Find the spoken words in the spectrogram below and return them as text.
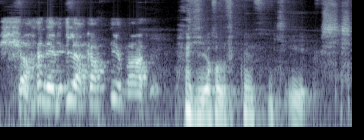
Şahane bir lakap değil mi abi? Yol iyiymiş.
